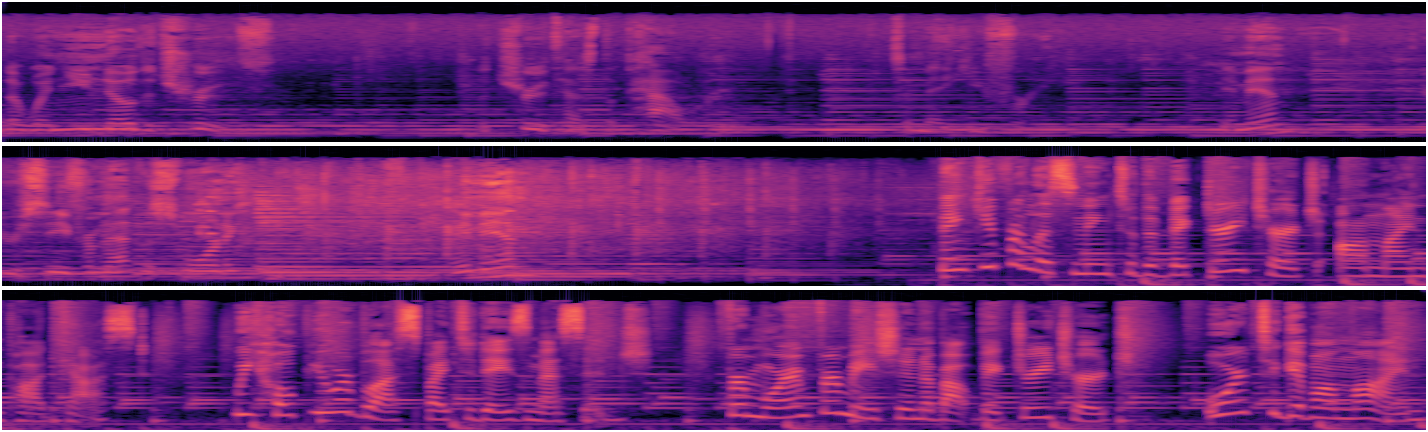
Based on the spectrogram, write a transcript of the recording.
that when you know the truth, the truth has the power Receive from that this morning? Amen? Thank you for listening to the Victory Church online podcast. We hope you were blessed by today's message. For more information about Victory Church or to give online,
